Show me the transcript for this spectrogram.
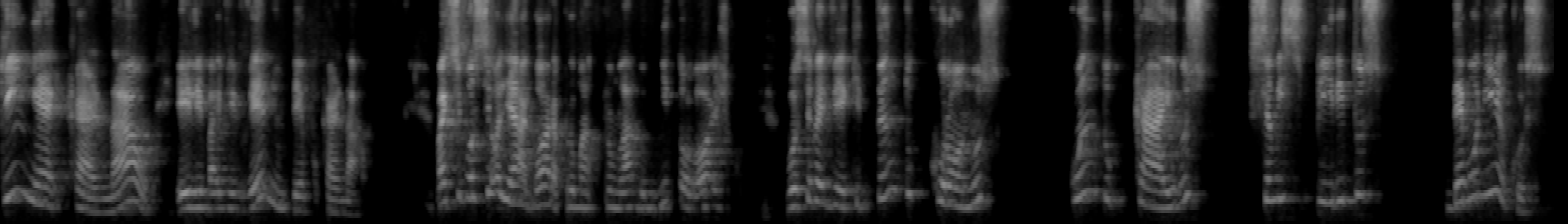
Quem é carnal, ele vai viver em um tempo carnal. Mas se você olhar agora para, um lado mitológico, você vai ver que tanto Cronos quanto Kairos são espíritos demoníacos.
